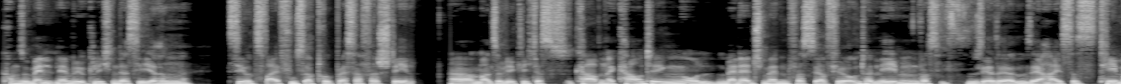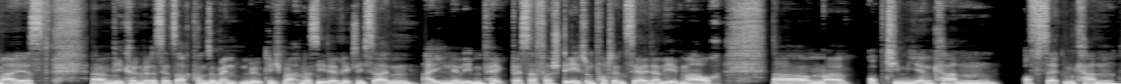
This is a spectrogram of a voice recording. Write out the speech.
Konsumenten ermöglichen, dass sie ihren CO2-Fußabdruck besser verstehen. Ähm, also wirklich das Carbon Accounting und Management, was ja für Unternehmen, was sehr, sehr ein sehr heißes Thema ist. Ähm, wie können wir das jetzt auch Konsumenten möglich machen, dass jeder wirklich seinen eigenen Impact besser versteht und potenziell dann eben auch ähm, optimieren kann, offsetten kann.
